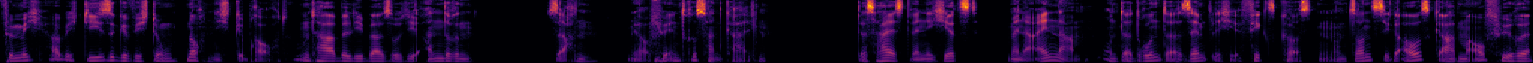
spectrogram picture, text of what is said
Für mich habe ich diese Gewichtung noch nicht gebraucht und habe lieber so die anderen Sachen ja, für interessant gehalten. Das heißt, wenn ich jetzt meine Einnahmen und darunter sämtliche Fixkosten und sonstige Ausgaben aufführe,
